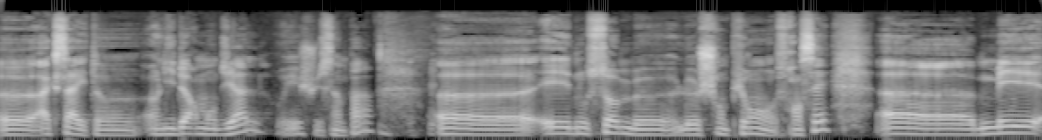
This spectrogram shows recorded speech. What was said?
Euh, AXA est un, un, leader mondial. Vous voyez, je suis sympa. Euh, et nous sommes le champion français. mais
